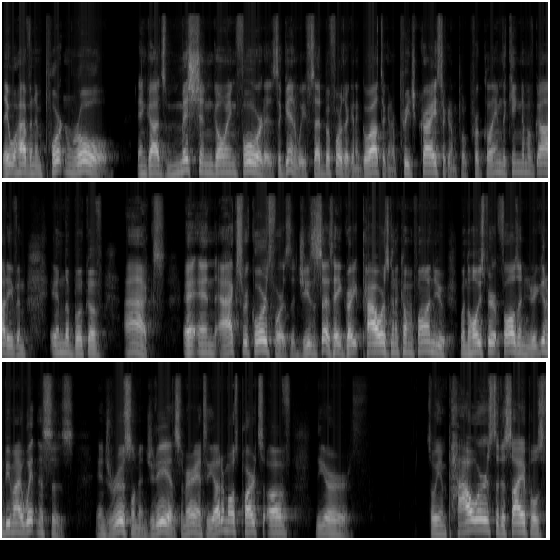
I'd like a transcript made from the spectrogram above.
They will have an important role in God's mission going forward. As again, we've said before, they're going to go out, they're going to preach Christ, they're going to pro- proclaim the kingdom of God, even in the book of Acts. And, Acts records for us that Jesus says, Hey, great power is going to come upon you when the Holy Spirit falls on you. You're going to be my witnesses in Jerusalem and Judea and Samaria and to the uttermost parts of the earth. So he empowers the disciples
